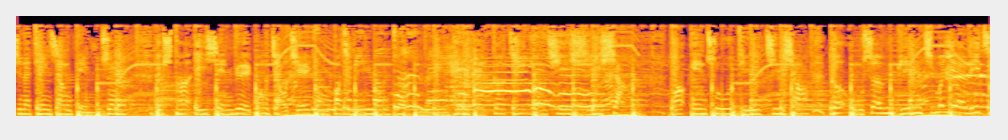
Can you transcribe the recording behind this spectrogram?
心在天上点缀，又是他一线月光的皎洁，拥抱着迷人的美。歌姬勇气袭下，黄莺出题今宵，歌舞升平，寂寞夜里纸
